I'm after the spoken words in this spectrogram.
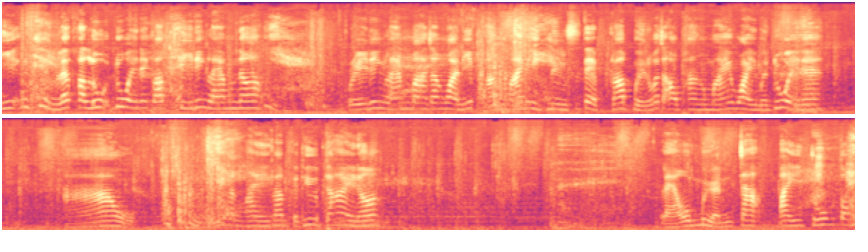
นี้อื้อหือแล้วทะลุด้วยนะครับฟีดิ้งแลมเนาะ ฟีดิ้งแลมมาจังหวะนี้พังไม้ไปอีกหนึ่งสเต็ปครับเหมือนว่าจะเอาพังไม้ไวมาด้วยนะอ้าวไม่เป็นไรครับกระทืบได้เนาะแล้วเหมือนจะไปจูงตรง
